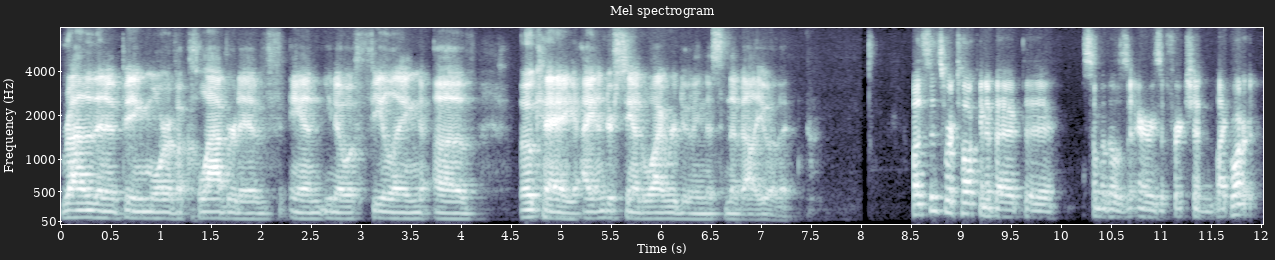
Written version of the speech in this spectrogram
rather than it being more of a collaborative and you know a feeling of okay, I understand why we're doing this and the value of it. But since we're talking about the some of those areas of friction, like what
